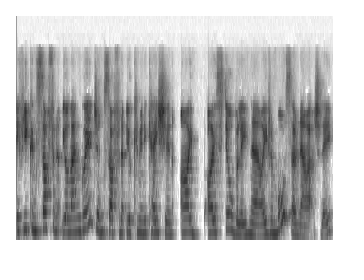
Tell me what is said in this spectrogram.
if you can soften up your language and soften up your communication, I I still believe now, even more so now actually,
